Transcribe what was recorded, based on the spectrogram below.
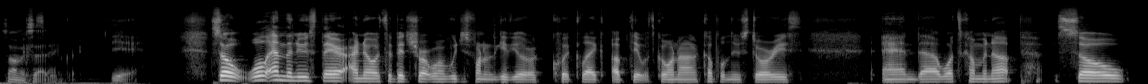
So I'm excited. Exactly. Yeah. So we'll end the news there. I know it's a bit short one. We just wanted to give you a quick like update what's going on, a couple news stories, and uh, what's coming up. So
